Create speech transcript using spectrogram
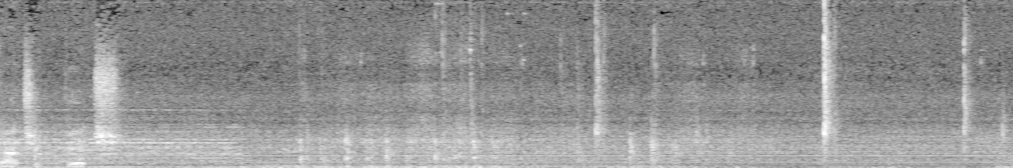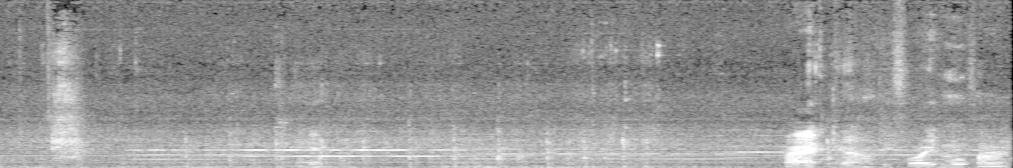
Got you, bitch. Know, before we move on.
